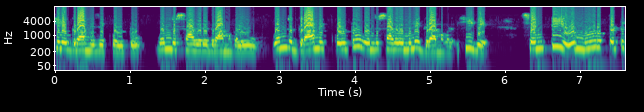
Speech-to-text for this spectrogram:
ಕಿಲೋಗ್ರಾಮ್ ಇಸ್ ಈಕ್ವಲ್ ಟು ಒಂದು ಸಾವಿರ ಗ್ರಾಮ್ಗಳು ಒಂದು ಗ್ರಾಮ್ ಈಕ್ವಲ್ ಟು ಒಂದು ಸಾವಿರ ಮಿಲಿ ಗ್ರಾಮ್ಗಳು ಹೀಗೆ ಸೆಂಟಿಯು ನೂರು ಪಟ್ಟು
